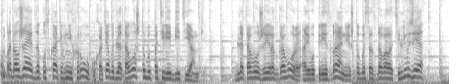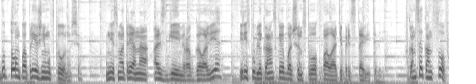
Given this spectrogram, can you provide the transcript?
он продолжает запускать в них руку, хотя бы для того, чтобы потеребить янки – для того же и разговоры о его переизбрании, чтобы создавалась иллюзия, будто он по-прежнему в тонусе, несмотря на Альцгеймера в голове и республиканское большинство в Палате представителей. Конце концов,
